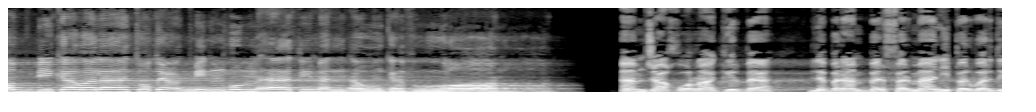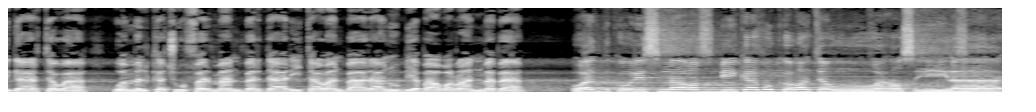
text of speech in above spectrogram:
ربك ولا تطع منهم آثما أو كفورا. ئەمجا خۆڕاگر بە لە بەرامبەر فەرمانی پەروەردگارتەوە و ملکەچ و فەرمان بەرداری تاوانباران و بێباوەڕان مەبە. واذكر اسم ربك بكرة وأصيلا.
